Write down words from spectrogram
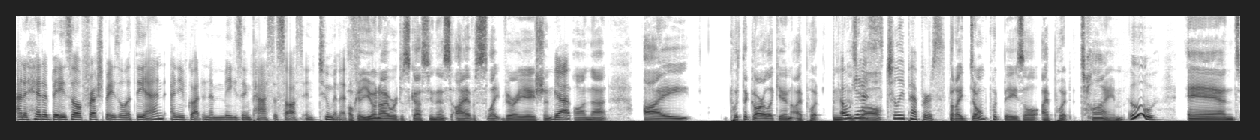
and a hit of basil, fresh basil at the end, and you've got an amazing pasta sauce in two minutes. Okay, you and I were discussing this. I have a slight variation Yep. on that. I put the garlic in, I put Oh as yes, well, chili peppers. but I don't put basil. I put thyme, Ooh, and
